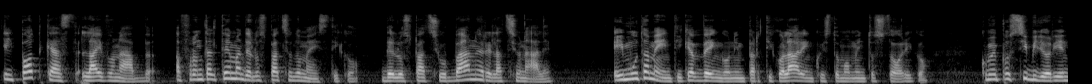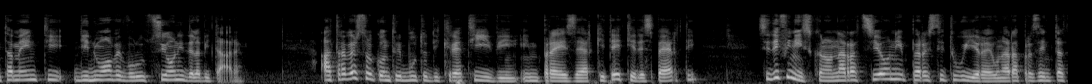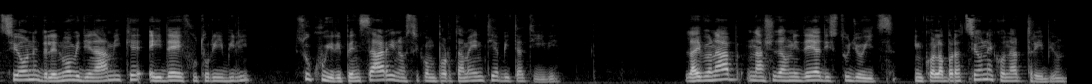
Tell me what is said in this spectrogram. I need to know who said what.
Speaker 1: Il podcast Live on Hub affronta il tema dello spazio domestico, dello spazio urbano e relazionale e i mutamenti che avvengono in particolare in questo momento storico come possibili orientamenti di nuove evoluzioni dell'abitare. Attraverso il contributo di creativi, imprese, architetti ed esperti si definiscono narrazioni per restituire una rappresentazione delle nuove dinamiche e idee futuribili su cui ripensare i nostri comportamenti abitativi. Live on Hub nasce da un'idea di Studio It's in collaborazione con Art Tribune.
